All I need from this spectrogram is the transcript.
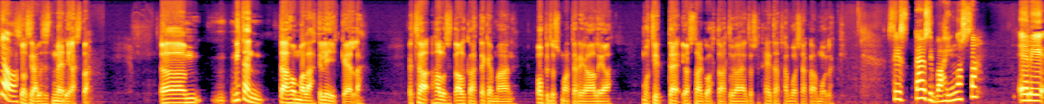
Joo. sosiaalisesta mediasta. Öm, miten tämä homma lähti liikkeelle? Että sä halusit alkaa tekemään opetusmateriaalia, mutta sitten jossain kohtaa tuli ajatus, että hei, tätähän voisi jakaa muillekin. Siis täysin vahingossa. Eli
